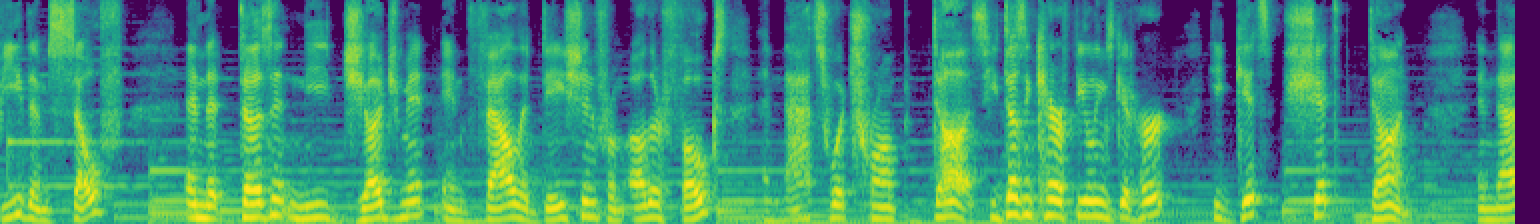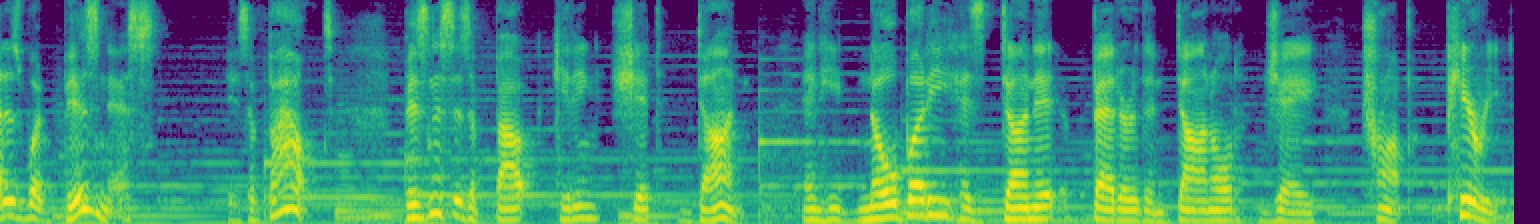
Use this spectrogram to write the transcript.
be themselves and that doesn't need judgment and validation from other folks. And that's what Trump does. He doesn't care if feelings get hurt, he gets shit done. And that is what business is about. Business is about getting shit done. And he nobody has done it better than Donald J. Trump period.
